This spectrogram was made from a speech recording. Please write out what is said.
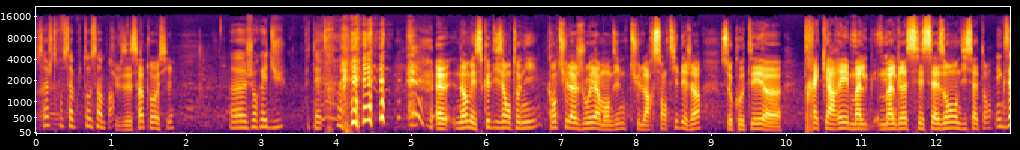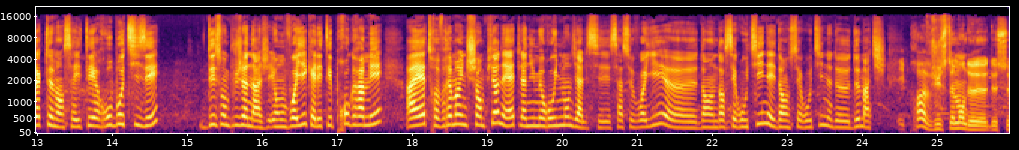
Ça, je trouve ça plutôt sympa. Tu faisais ça toi aussi? Euh, J'aurais dû, peut-être. euh, non, mais ce que disait Anthony, quand tu l'as joué, Amandine, tu l'as ressenti déjà, ce côté euh, très carré mal, malgré ses 16 ans, 17 ans? Exactement, ça a été robotisé dès son plus jeune âge. Et on voyait qu'elle était programmée à être vraiment une championne et à être la numéro une mondiale. Ça se voyait euh, dans, ses routines et dans ses routines de, de match. Et preuve justement de, ce,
